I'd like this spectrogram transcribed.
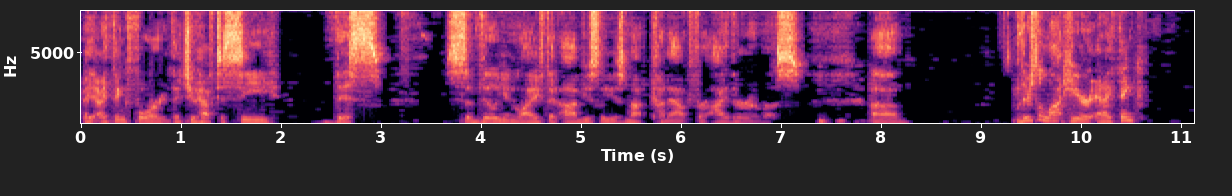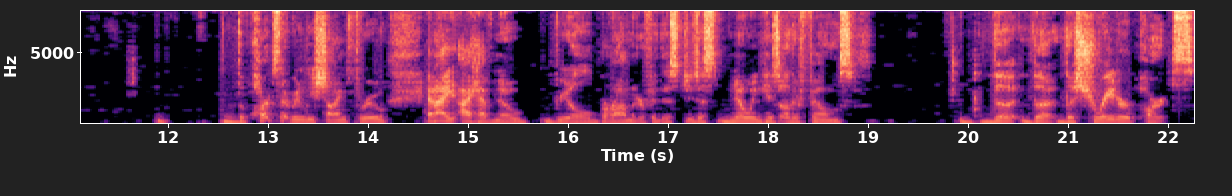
I, I think for that you have to see this civilian life that obviously is not cut out for either of us. Uh, there's a lot here, and I think the parts that really shine through, and I, I have no real barometer for this, just knowing his other films, the the the Schrader parts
